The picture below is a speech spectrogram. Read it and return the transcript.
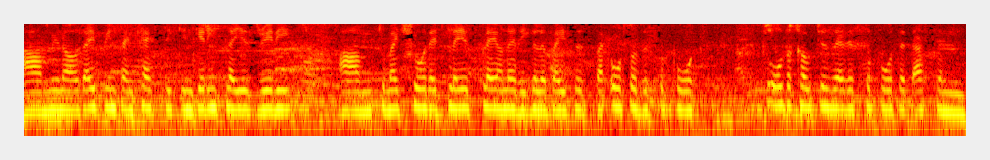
Um, you know, they've been fantastic in getting players ready um, to make sure that players play on a regular basis, but also the support to all the coaches that have supported us and,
